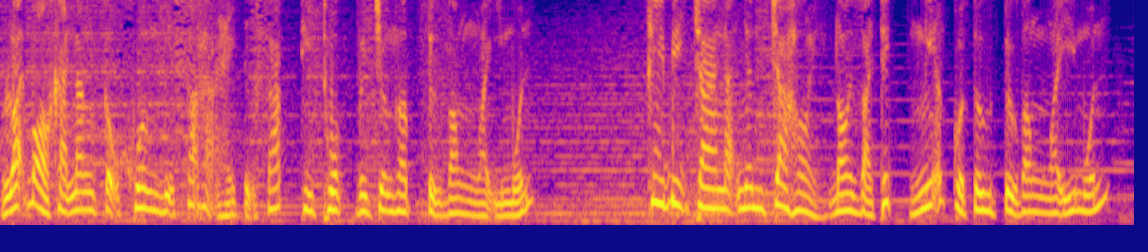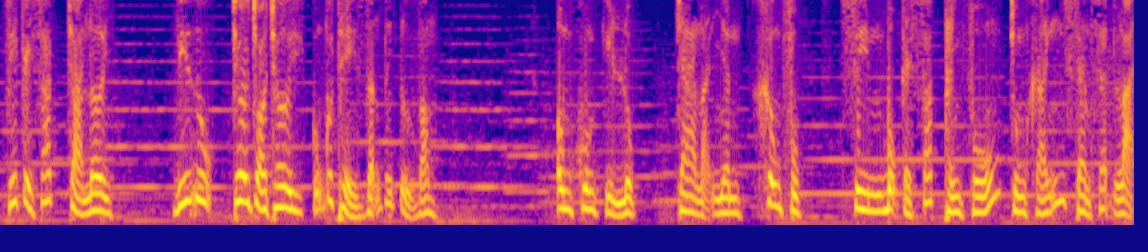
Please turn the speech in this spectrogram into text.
loại bỏ khả năng cậu Khuông bị sát hại hay tự sát thì thuộc về trường hợp tử vong ngoài ý muốn. Khi bị cha nạn nhân tra hỏi đòi giải thích nghĩa của từ tử vong ngoài ý muốn, phía cảnh sát trả lời Ví dụ chơi trò chơi cũng có thể dẫn tới tử vong. Ông Khuông Kỳ Lục, cha nạn nhân không phục, xin Bộ Cảnh sát thành phố Trung Khánh xem xét lại.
